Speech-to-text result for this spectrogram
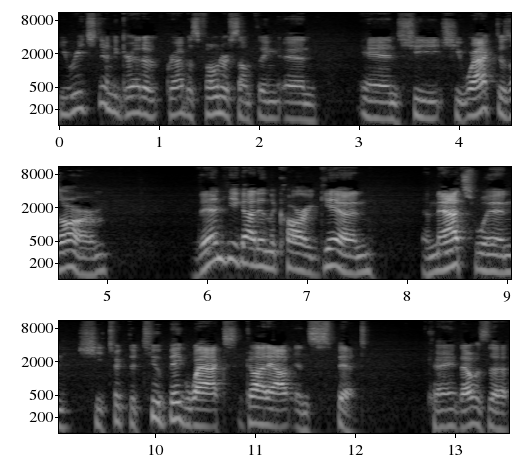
He reached in to grab, a, grab his phone or something, and and she she whacked his arm. Then he got in the car again, and that's when she took the two big whacks, got out, and spit. Okay, that was the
